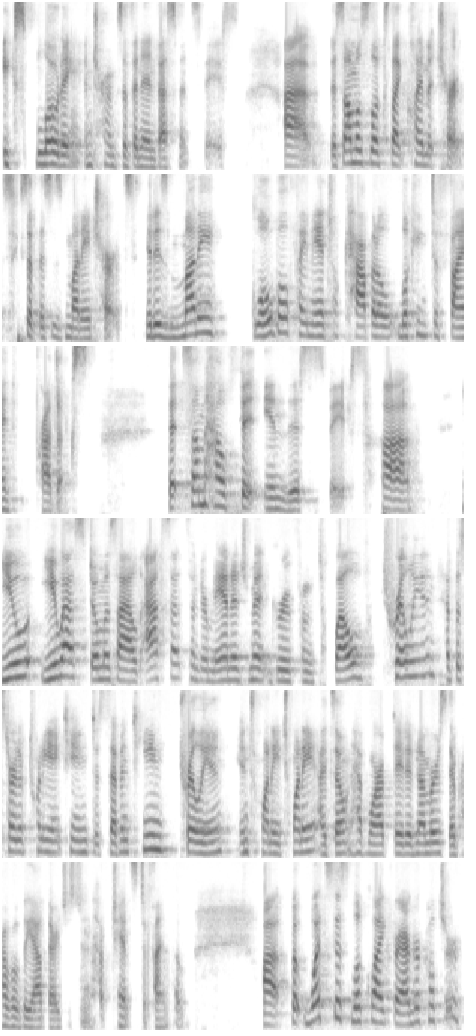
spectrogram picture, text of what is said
exploding in terms of an investment space. Uh, this almost looks like climate charts, except this is money charts. It is money, global financial capital looking to find projects that somehow fit in this space. Uh, U- US domiciled assets under management grew from 12 trillion at the start of 2018 to 17 trillion in 2020. I don't have more updated numbers. They're probably out there. I just didn't have a chance to find them. Uh, but what's this look like for agriculture?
